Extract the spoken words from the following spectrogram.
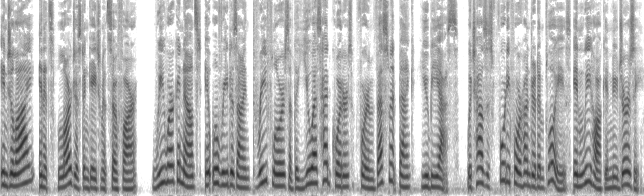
In July, in its largest engagement so far, WeWork announced it will redesign three floors of the U.S. headquarters for investment bank UBS, which houses 4,400 employees in Weehawken, New Jersey.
